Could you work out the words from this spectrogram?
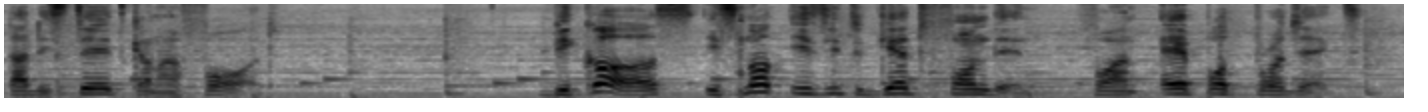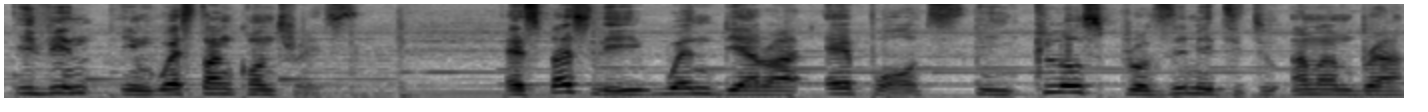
that the state can afford. Because it's not easy to get funding for an airport project, even in Western countries, especially when there are airports in close proximity to Anambra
